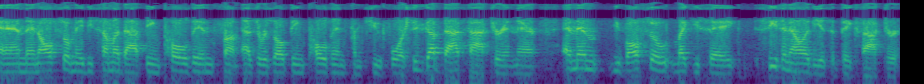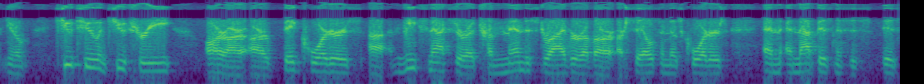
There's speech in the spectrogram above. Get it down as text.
and then also maybe some of that being pulled in from, as a result, being pulled in from Q4. So you've got that factor in there. And then you've also, like you say, seasonality is a big factor. You know, Q2 and Q3 are our, our big quarters. Uh, meat snacks are a tremendous driver of our, our sales in those quarters, and, and that business is, is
